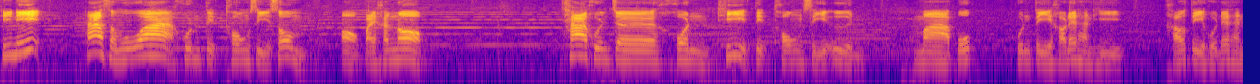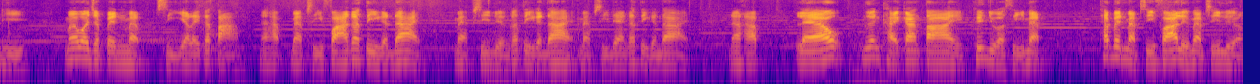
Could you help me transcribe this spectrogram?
ทีนี้ถ้าสมมุติว่าคุณติดธงสีส้มออกไปข้างนอก ถ้าคุณเจอคนที่ติดธงสีอื่น มาปุ๊บคุณตีเขาได้ทันที เขาตีคุณได้ทันที ไม่ว่าจะเป็นแมปสีอะไรก็ตามนะครับแมปสีฟ้าก็ตีกันได้แมปสีเหลืองก็ตีกันได้แมปสีแดงก็ตีกันได้นะครับ แล้วเงื่อนไขการตายขึ้นอยู่กับสีแมปถ้าเป็นแมปสีฟ้าหรือแมปสีเหลือง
